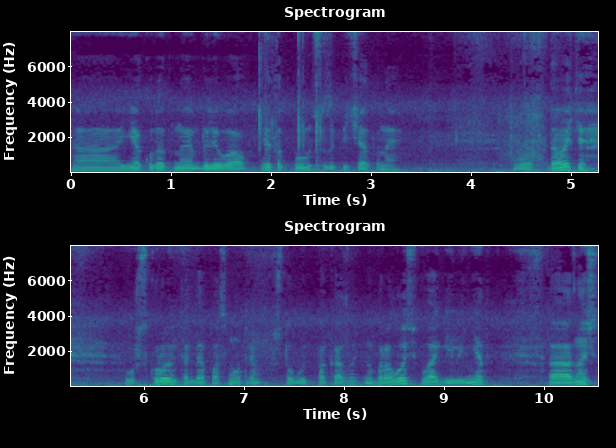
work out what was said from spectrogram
а, я куда-то, наверное, доливал. Это полностью запечатанное. Вот, давайте уж скроем, тогда посмотрим, что будет показывать, набралось влаги или нет. А, значит,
